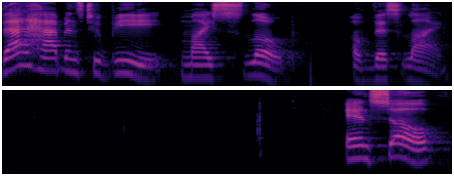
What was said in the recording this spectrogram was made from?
That happens to be my slope of this line. And so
